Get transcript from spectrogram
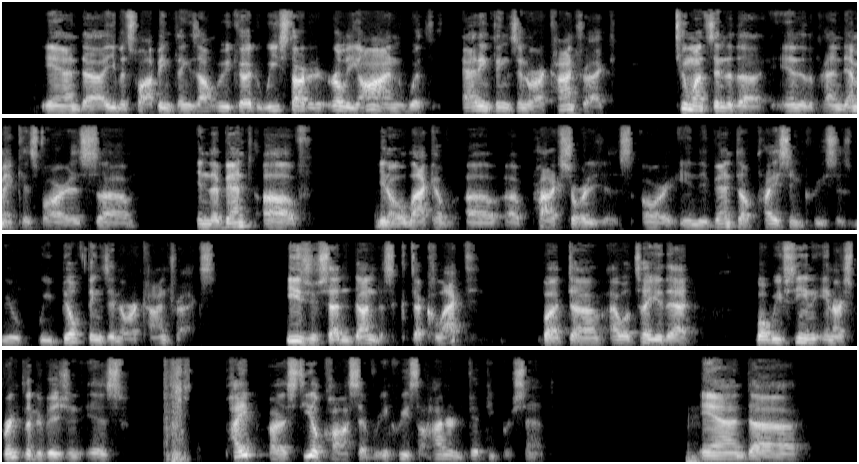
and uh, even swapping things out when we could. We started early on with adding things into our contract two months into the into the pandemic, as far as uh, in the event of you know lack of, uh, of product shortages or in the event of price increases, we we built things into our contracts. Easier said than done to, to collect, but uh, I will tell you that what we've seen in our sprinkler division is pipe uh, steel costs have increased 150 percent. Mm-hmm. And uh,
